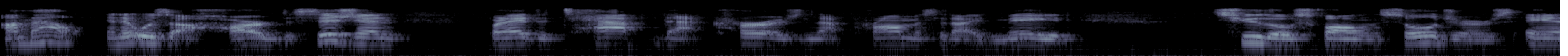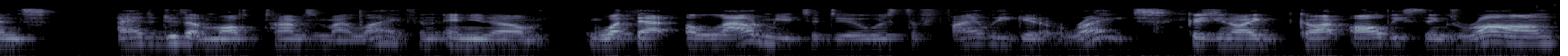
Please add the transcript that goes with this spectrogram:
I'm out. And it was a hard decision, but I had to tap that courage and that promise that I had made to those fallen soldiers. And I had to do that multiple times in my life. And, and you know, what that allowed me to do was to finally get it right. Because, you know, I got all these things wrong.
